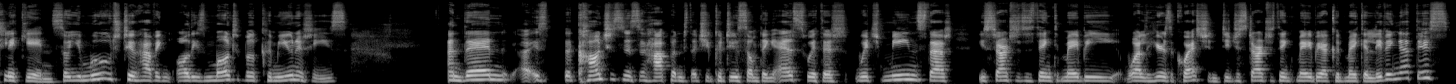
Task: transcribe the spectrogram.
click in? So you moved to having all these multiple communities. And then uh, is the consciousness that happened that you could do something else with it, which means that you started to think maybe, well, here's a question. Did you start to think maybe I could make a living at this?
